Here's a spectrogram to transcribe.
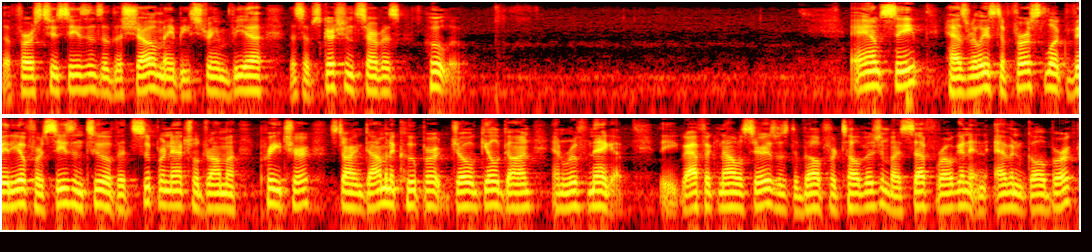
The first two seasons of the show may be streamed via the subscription service Hulu. AMC has released a first look video for season two of its supernatural drama Preacher, starring Dominic Cooper, Joe Gilgun, and Ruth Negga. The graphic novel series was developed for television by Seth Rogen and Evan Goldberg.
